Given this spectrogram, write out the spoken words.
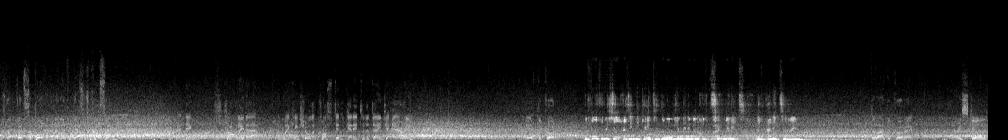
He's got good support in the middle if he gets his cross in. Defending strongly there and making sure the cross didn't get into the danger area. Here's Doucouré. The fourth official has indicated there will be a minimum of two minutes of added time. Abdoulaye Doucouré. Eh? Very skilled.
